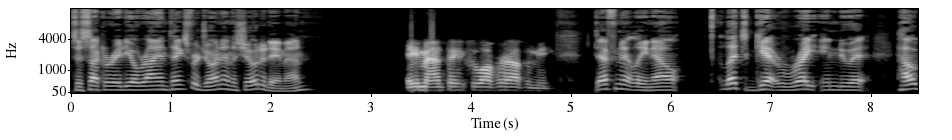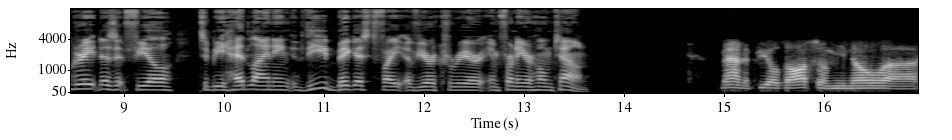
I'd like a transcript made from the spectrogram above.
to Sucka Radio. Ryan, thanks for joining the show today, man. Hey, man, thanks a lot for having me. Definitely. Now, let's get right into it. How great does it feel to be headlining the biggest fight of your career in front of your hometown? Man, it feels awesome. You know, uh,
